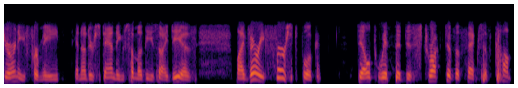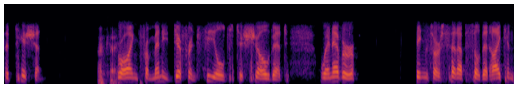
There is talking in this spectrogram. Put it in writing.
journey for me in understanding some of these ideas. My very first book dealt with the destructive effects of competition, okay. drawing from many different fields to show that whenever things are set up so that I can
